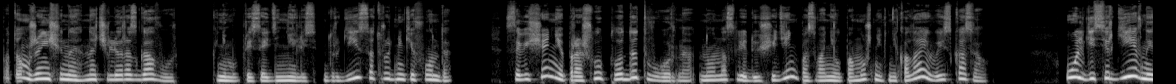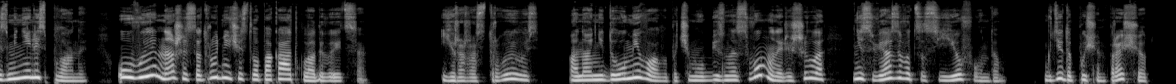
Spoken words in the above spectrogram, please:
потом женщины начали разговор. К нему присоединились другие сотрудники фонда. Совещание прошло плодотворно, но на следующий день позвонил помощник Николаева и сказал. Ольги Сергеевны изменились планы. Увы, наше сотрудничество пока откладывается. Ира расстроилась. Она недоумевала, почему бизнес-вумен решила не связываться с ее фондом. Где допущен просчет?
